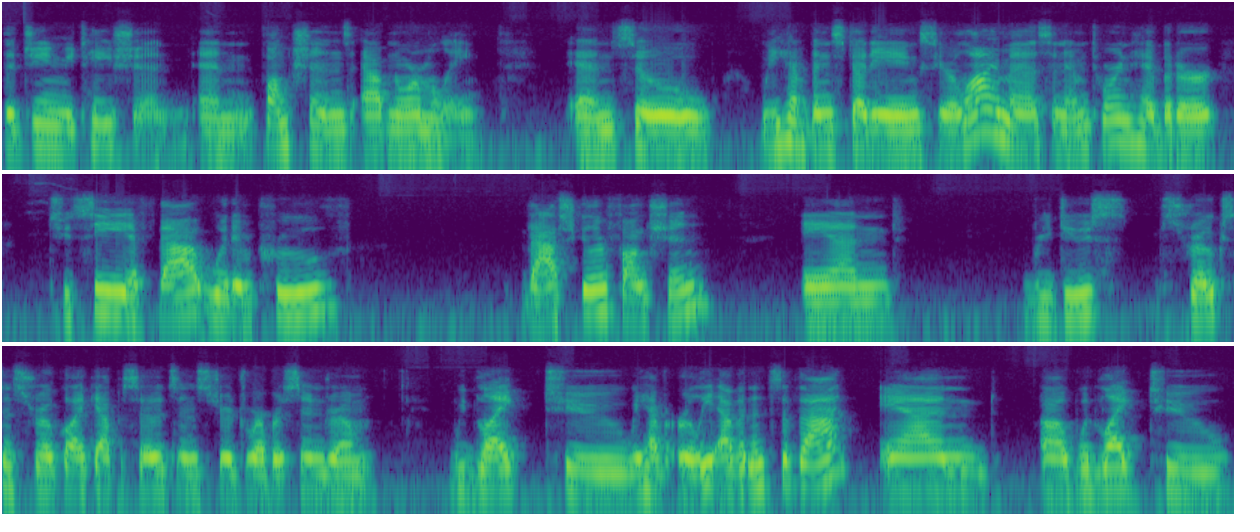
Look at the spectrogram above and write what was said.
the gene mutation and functions abnormally. And so we have been studying sirolimus, an mTOR inhibitor, to see if that would improve vascular function and reduce strokes and stroke like episodes in Sturge Weber syndrome. We'd like to, we have early evidence of that, and uh, would like to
